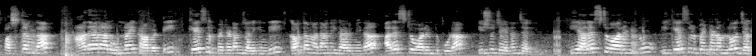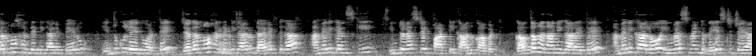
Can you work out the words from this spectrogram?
స్పష్టంగా ఆధారాలు ఉన్నాయి కాబట్టి కేసులు పెట్టడం జరిగింది. గౌతమ్ అదానీ గారి మీద అరెస్ట్ వారెంట్ కూడా ఇష్యూ చేయడం జరిగింది. ఈ అరెస్ట్ వారెంట్లు ఈ కేసులు పెట్టడంలో జగన్మోహన్ రెడ్డి గారి పేరు ఎందుకు లేదు అంటే జగన్మోహన్ రెడ్డి గారు డైరెక్ట్గా అమెరికన్స్కి ఇంటరెస్టెడ్ పార్టీ కాదు కాబట్టి. గౌతమ్ అదానీ గారైతే అమెరికాలో ఇన్వెస్ట్మెంట్ రేస్ట్ చేయ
